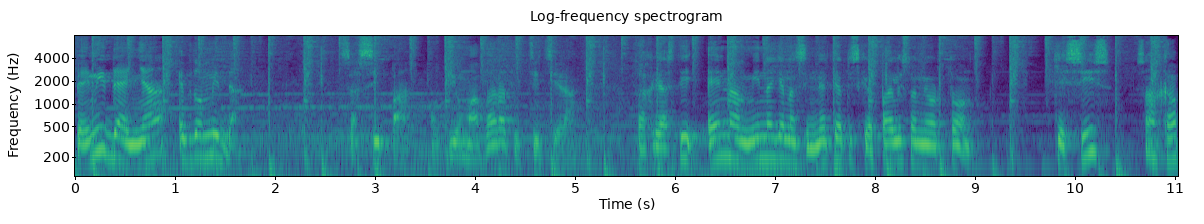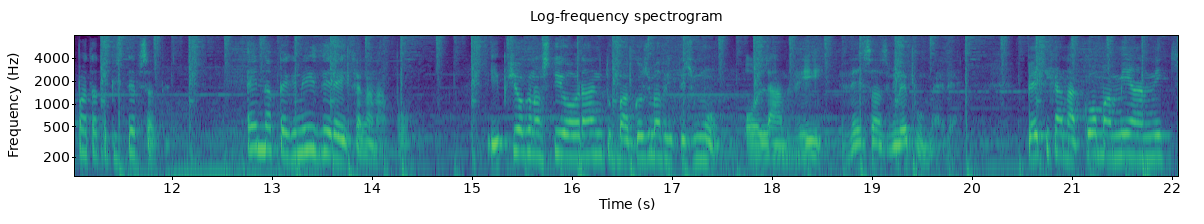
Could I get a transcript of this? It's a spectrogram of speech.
59-70. Σας είπα ότι η ομαδάρα του Τσίτσιρα θα χρειαστεί ένα μήνα για να συνέλθει από τις κρεπάλες των εορτών. Και εσείς σαν χάπατα το πιστέψατε. Ένα παιχνίδι ρε ήθελα να πω. Η πιο γνωστή οράνη του παγκόσμιου αθλητισμού. Ολλανδοί, δεν σας βλέπουμε ρε. Πέτυχαν ακόμα μία νίκη.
